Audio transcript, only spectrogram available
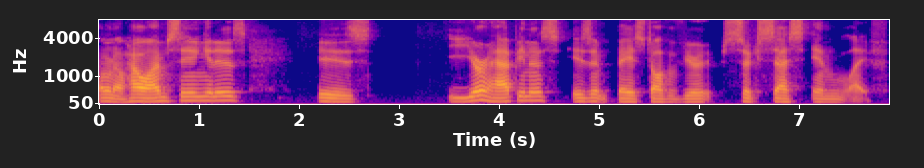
I don't know how I'm seeing it is is your happiness isn't based off of your success in life.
